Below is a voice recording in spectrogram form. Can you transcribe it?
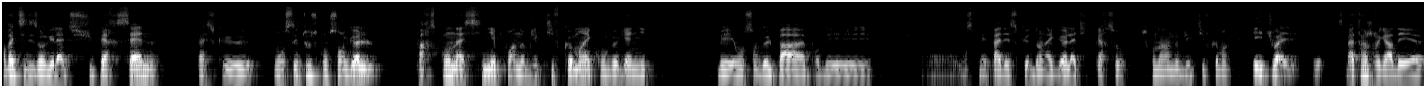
en fait, c'est des engueulades super saines parce que on sait tous qu'on s'engueule parce qu'on a signé pour un objectif commun et qu'on veut gagner. Mais on s'engueule pas pour des, on ne se met pas des scuds dans la gueule à titre perso, parce qu'on a un objectif commun. Et tu vois, ce matin, je regardais euh,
